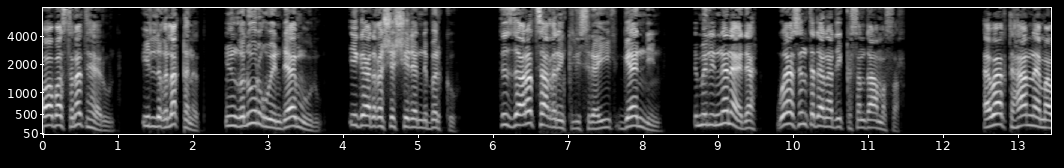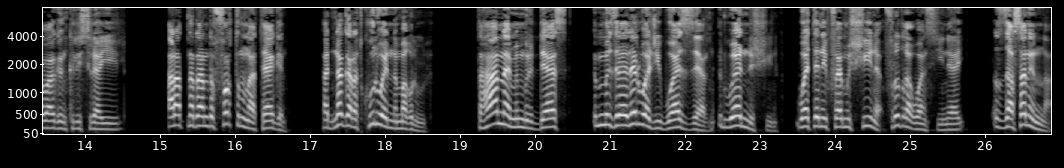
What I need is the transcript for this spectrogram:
أو بسنت هارون. اللي غلقنت إن غلور وين دامولو إيقاد غششلان نبركو تزارت صاغرين كل إسرائيل جانين. إملي ده واسنت دانا ديك صندا مصر. أواك تهانا ما واغن كل إسرائيل. أردنا دان دفرتنا تاغن. أد نقرت كل وين مغلول. تهانا من مرداس مزران الواجب وازرن الوان نشين. واتني فام الشينا فرد غوان سيناي. الزاساننا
